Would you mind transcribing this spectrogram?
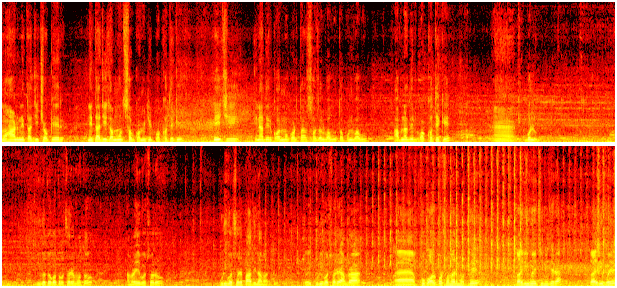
মহান নেতাজি চকের নেতাজি জন্মোৎসব কমিটির পক্ষ থেকে। পেয়েছি এনাদের কর্মকর্তা সজলবাবু, তপনবাবু। আপনাদের পক্ষ থেকে বলুন। বিগত গত বছরের মতো আমরা এবছরও কুড়ি বছরে পা দিলাম আর কি। তো এই কুড়ি বছরে আমরা খুব অল্প সময়ের মধ্যে তৈরি হয়েছি নিজেরা। তৈরি হয়ে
